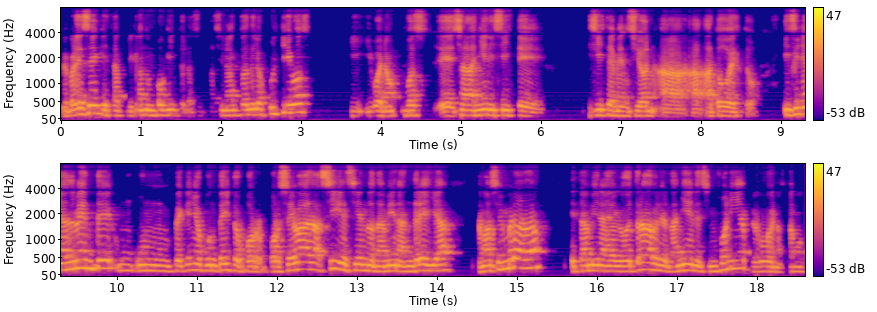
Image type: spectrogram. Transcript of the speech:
me parece que está explicando un poquito la situación actual de los cultivos. Y, bueno, vos eh, ya, Daniel, hiciste, hiciste mención a, todo esto. Y finalmente, un, pequeño puntito por, por, cebada, sigue siendo también Andrea la más sembrada. también hay algo de Traveler, Daniel, de Sinfonía, pero bueno, estamos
